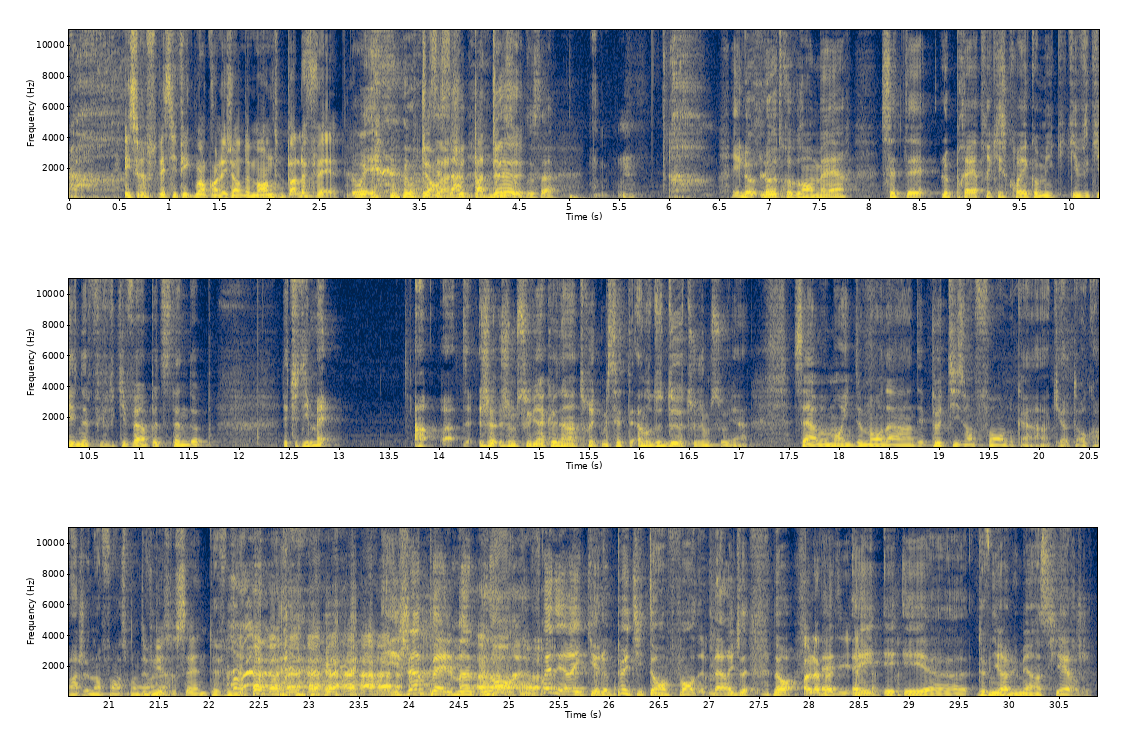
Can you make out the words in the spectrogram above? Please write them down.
Et sur- spécifiquement quand les gens demandent de pas le faire. Oui. Tu en rajoutes pas deux. ça. Et l'au- l'autre grand-mère, c'était le prêtre qui se croyait comique, qui, qui, qui fait un peu de stand-up. Et tu dis, mais. Ah, je, je me souviens que d'un truc, mais c'était. Ah non, de deux trucs, je me souviens. C'est à un moment, il demande à un des petits-enfants, donc un, qui était encore un jeune enfant à ce moment-là. De venir sur scène. de venir. et j'appelle maintenant Frédéric, qui est le petit enfant de Marie-Joseph. Non, On l'a pas dit. Et, et- et, euh, de venir allumer un cierge.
